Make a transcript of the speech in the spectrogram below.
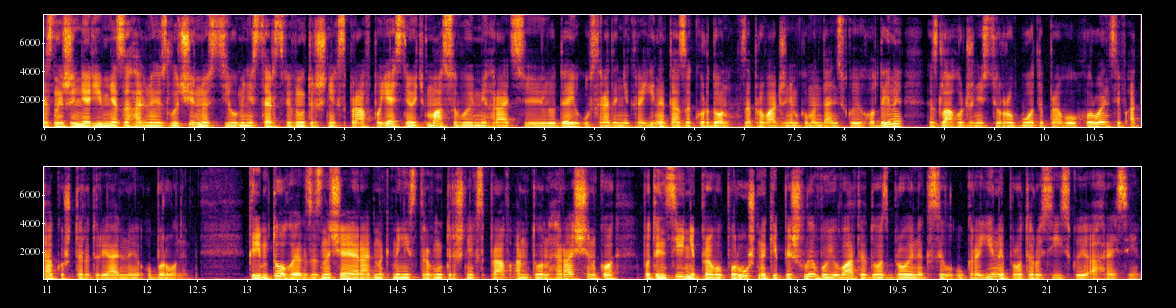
Зниження рівня загальної злочинності у міністерстві внутрішніх справ пояснюють масовою міграцією людей усередині країни та за кордон, запровадженням комендантської години, злагодженістю роботи правоохоронців, а також територіальної оборони. Крім того, як зазначає радник міністра внутрішніх справ Антон Геращенко, потенційні правопорушники пішли воювати до Збройних сил України проти російської агресії.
